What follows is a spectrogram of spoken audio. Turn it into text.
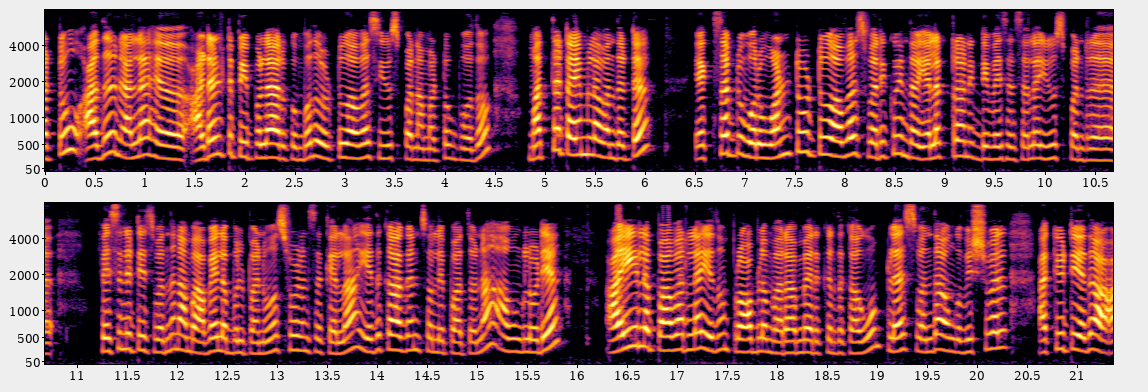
மட்டும் அது நல்ல அடல்ட் பீப்புளாக இருக்கும்போது ஒரு டூ ஹவர்ஸ் யூஸ் பண்ணால் மட்டும் போதும். மற்ற டைமில் வந்துட்டு எக்ஸப்ட் ஒரு ஒன் டு டூ ஹவர்ஸ் வரைக்கும் இந்த எலக்ட்ரானிக் டிவைசஸ் எல்லாம் யூஸ் பண்ணுற ஃபெசிலிட்டிஸ் வந்து நம்ம அவைலபிள் பண்ணுவோம். ஸ்டூடெண்ட்ஸுக்கெல்லாம் எதுக்காகன்னு சொல்லி பார்த்தோன்னா அவங்களுடைய ஐயில் பவரில் எதுவும் ப்ராப்ளம் வராமல் இருக்கிறதுக்காகவும் ப்ளஸ் வந்து அவங்க விஷுவல் அக்யூட்டி எதுவும்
